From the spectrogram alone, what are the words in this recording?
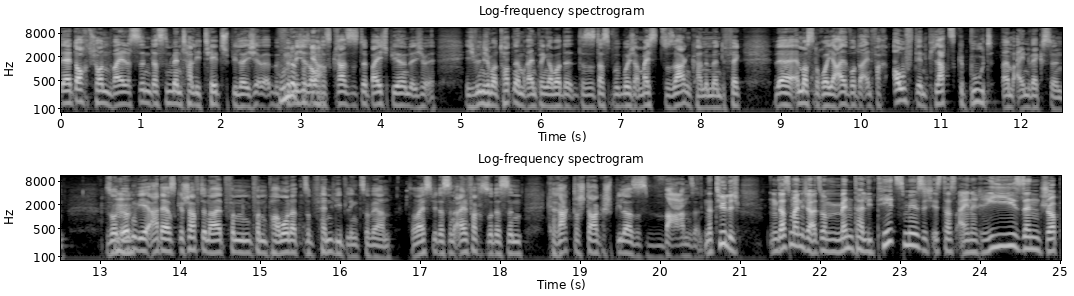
Ja, doch schon, weil das sind, das sind Mentalitätsspieler. Ich, äh, für 100 mich ist auch ja. das krasseste Beispiel, und ich, ich will nicht immer Tottenham reinbringen, aber das ist das, wo ich am meisten zu sagen kann im Endeffekt. Äh, Emerson Royal wurde einfach auf den Platz geboot beim Einwechseln. So, und irgendwie hat er es geschafft, innerhalb von, von ein paar Monaten zum Fanliebling zu werden. So, weißt du, wie, das sind einfach so, das sind charakterstarke Spieler, das ist Wahnsinn. Natürlich. Und das meine ich also, mentalitätsmäßig ist das ein Riesenjob,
